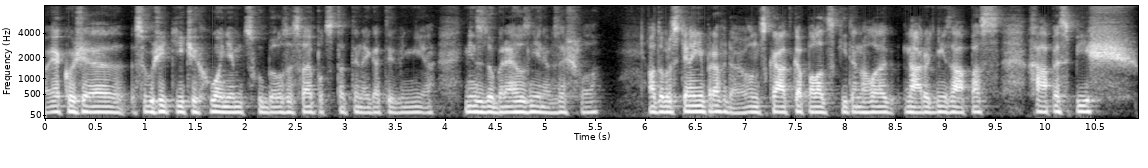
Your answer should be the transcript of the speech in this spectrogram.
Jakože soužití Čechů a Němců bylo ze své podstaty negativní a nic dobrého z ní nevzešlo. A to prostě není pravda. On zkrátka Palacký tenhle národní zápas chápe spíš,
